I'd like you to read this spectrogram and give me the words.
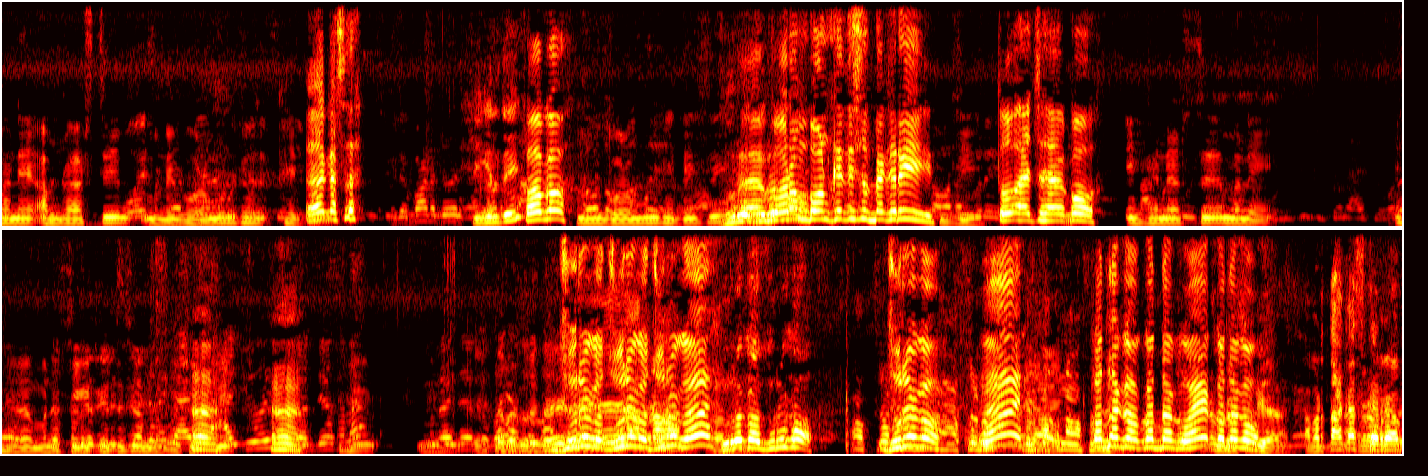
মানে আমরা আসছি মানে গরম বন খাই- খাইতে। এক আছে কি খেলতি? ক ক। মানে গরম বন খাইতেছি। গরম বন খেতেছ বেকারি? তো আচ্ছা হ্যাঁ ক। এখানে আসছে মানে হ্যাঁ, মানে সিগারেট খেতেছি আমরা বসে হ্যাঁ আছি। হ্যাঁ। জোরে গো জোরে গো জোরে গো এ, জুরে কো জুরে গো এই কথা কো কথা কো এ কথা কো। আবার তাকাস করে আর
